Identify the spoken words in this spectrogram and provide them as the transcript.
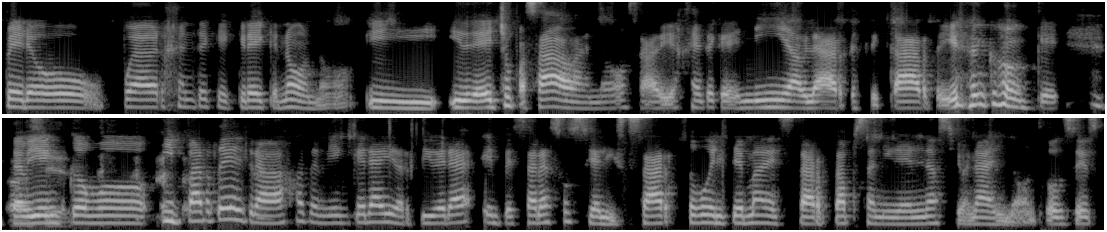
pero puede haber gente que cree que no, ¿no? Y, y, de hecho pasaba, ¿no? O sea, había gente que venía a hablarte, explicarte, y era como que también como... Y parte del trabajo también que era divertido era empezar a socializar todo el tema de startups a nivel nacional, ¿no? Entonces,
